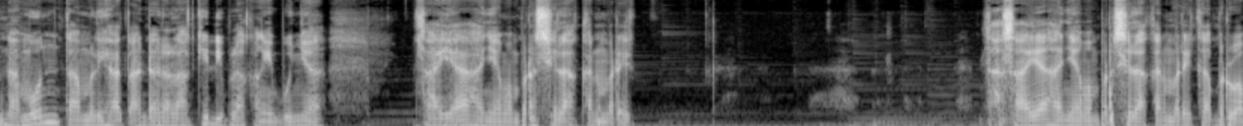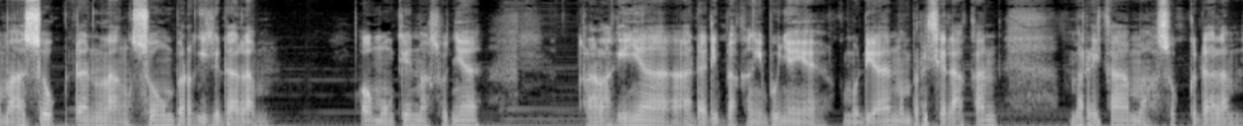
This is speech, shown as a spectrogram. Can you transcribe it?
Namun tak melihat ada lelaki di belakang ibunya. Saya hanya mempersilahkan mereka Saya hanya mempersilahkan mereka berdua masuk dan langsung pergi ke dalam. Oh, mungkin maksudnya lelakinya ada di belakang ibunya ya. Kemudian mempersilahkan mereka masuk ke dalam.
